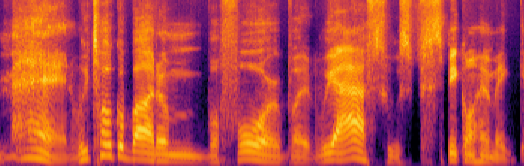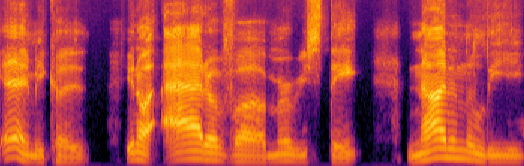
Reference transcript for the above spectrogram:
man, we talk about him before, but we have to speak on him again because you know, out of uh, Murray State, not in the league,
